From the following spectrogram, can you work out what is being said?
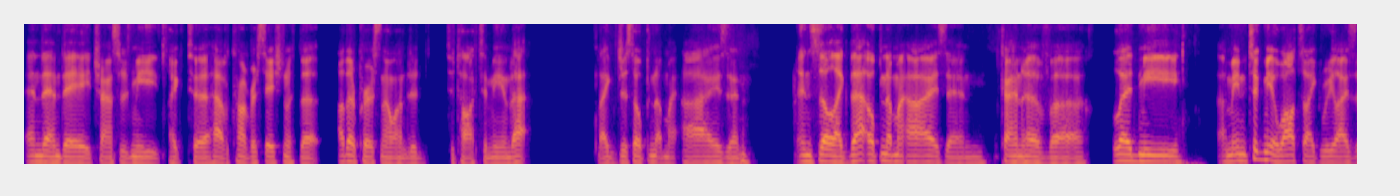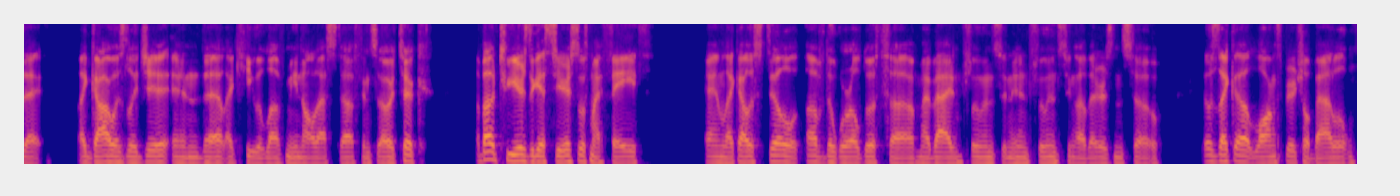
And then they transferred me like to have a conversation with the other person I wanted to talk to me. And that like just opened up my eyes and and so like that opened up my eyes and kind of uh led me I mean it took me a while to like realize that like God was legit and that like he would love me and all that stuff. And so it took about two years to get serious with my faith and like I was still of the world with uh, my bad influence and influencing others, and so it was like a long spiritual battle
